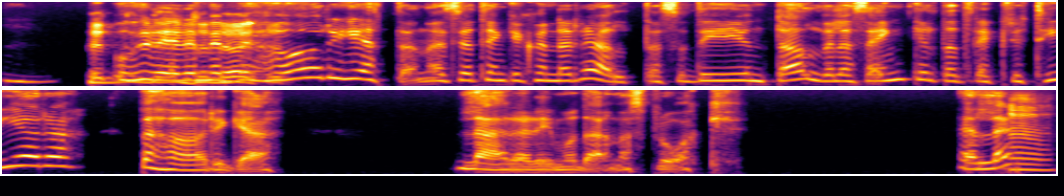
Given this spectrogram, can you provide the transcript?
Mm. Och hur är det med behörigheten? Alltså jag tänker generellt, alltså det är ju inte alldeles enkelt att rekrytera behöriga lärare i moderna språk. Eller? Mm.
